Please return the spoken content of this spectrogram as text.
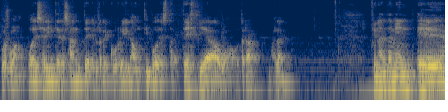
pues bueno, puede ser interesante el recurrir a un tipo de estrategia o a otra, ¿vale? Al final también eh,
